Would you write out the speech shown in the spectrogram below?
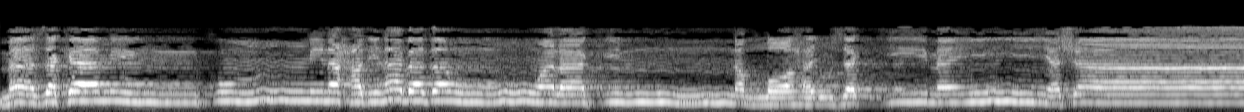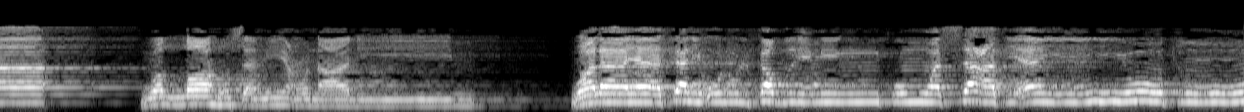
ما زكى منكم من أحد أبدا ولكن الله يزكي من يشاء. والله سميع عليم. ولا ياتل أولو الفضل منكم والسعة أن يؤتوا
